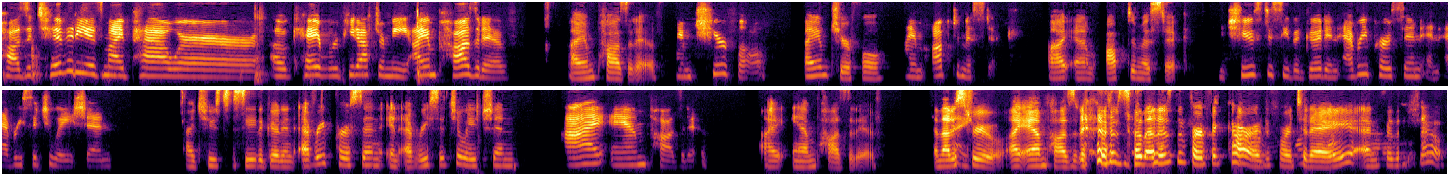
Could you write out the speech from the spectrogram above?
Positivity is my power. Okay, repeat after me. I am positive. I am positive. I am cheerful. I am cheerful. I am optimistic. I am optimistic. I choose to see the good in every person and every situation. I choose to see the good in every person in every situation. I am positive. I am positive. And that is true. I am positive. so that is the perfect oh, card for oh, today and oh, for the show.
